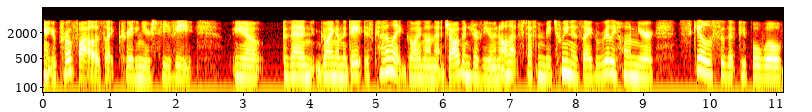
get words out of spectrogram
your profile is like creating your CV. You know, then going on the date is kind of like going on that job interview, and all that stuff in between is like really hone your skills so that people will,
